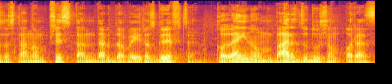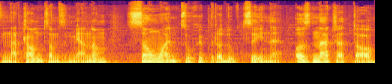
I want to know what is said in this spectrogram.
pozostaną przy standardowej rozgrywce. Kolejną bardzo dużą oraz znaczącą zmianą są łańcuchy produkcyjne. Oznacza to,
